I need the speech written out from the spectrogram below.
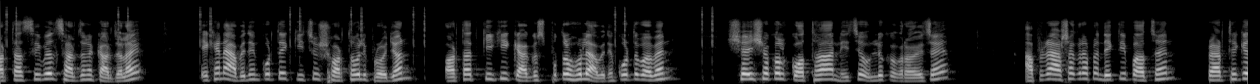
অর্থাৎ সিভিল সার্জনের কার্যালয়। এখানে আবেদন করতে কিছু শর্তাবলী প্রয়োজন, অর্থাৎ কি কি কাগজপত্র হলে আবেদন করতে পারবেন সেই সকল কথা নিচে উল্লেখ করা হয়েছে। আপনারা আশা করি আপনারা দেখতেই পাচ্ছেন, প্রার্থীকে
